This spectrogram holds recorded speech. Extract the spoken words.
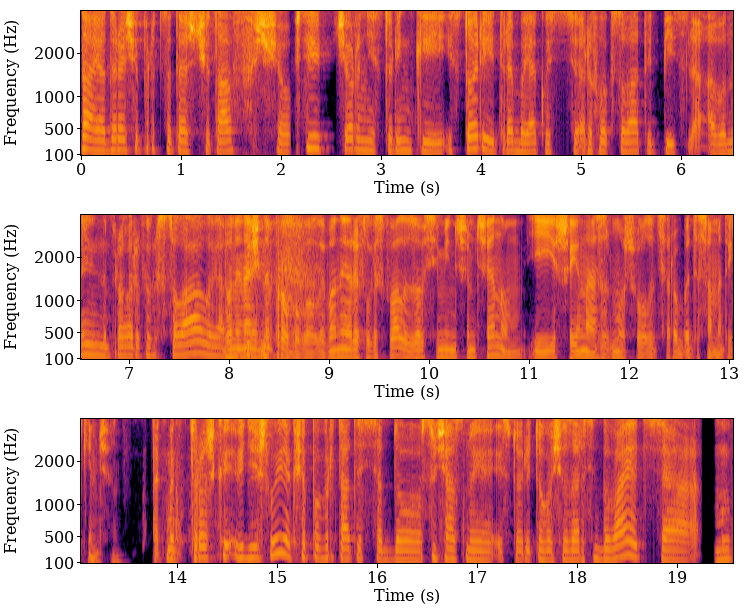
Так, я, до речі, про це теж читав, що всі чорні сторінки історії треба якось рефлексувати після, а вони не прорефлексували. А вони навіть не пробували. Вони рефлексували зовсім іншим чином, і ще й нас змушували це робити саме таким чином. Так, ми трошки відійшли. Якщо повертатися до сучасної історії того, що зараз відбувається, ми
